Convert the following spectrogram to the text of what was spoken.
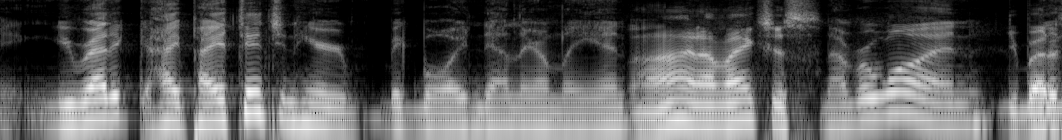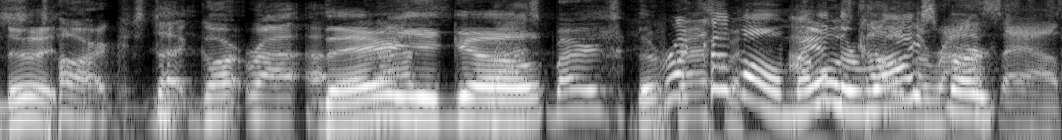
You ready? Hey, pay attention here, big boy down there on the end. All right, I'm anxious. Number one, You better the do it. Stark, Stuttgart, Ri- uh, There Rice, you go. Rice Birds. The Ri- come on, man, the Rice House.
